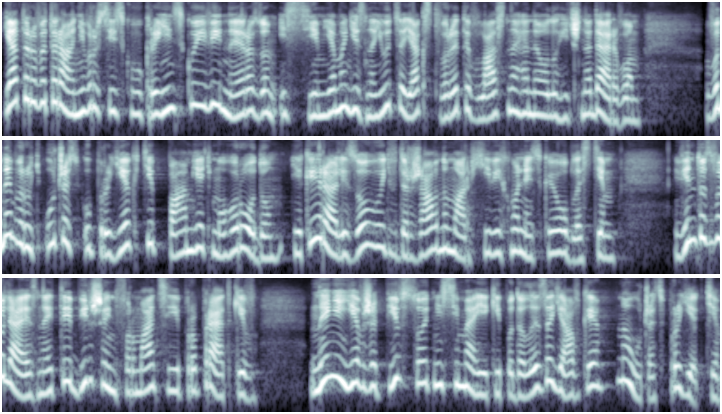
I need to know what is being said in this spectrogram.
П'ятеро ветеранів російсько-української війни разом із сім'ями дізнаються, як створити власне генеалогічне дерево. Вони беруть участь у проєкті Пам'ять мого роду, який реалізовують в Державному архіві Хмельницької області. Він дозволяє знайти більше інформації про предків. Нині є вже півсотні сімей, які подали заявки на участь в проєкті.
